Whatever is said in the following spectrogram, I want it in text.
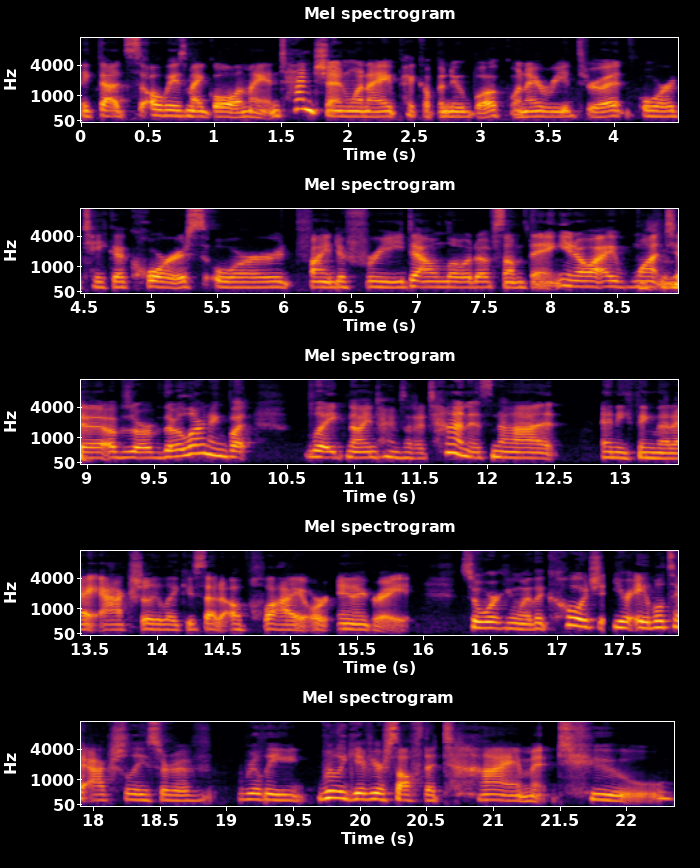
Like that's always my goal and my intention when I pick up a new book, when I read through it or take a course or find a free download of something. You know, I want mm-hmm. to absorb their learning, but like 9 times out of 10 it's not anything that I actually like you said apply or integrate. So working with a coach, you're able to actually sort of really really give yourself the time to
